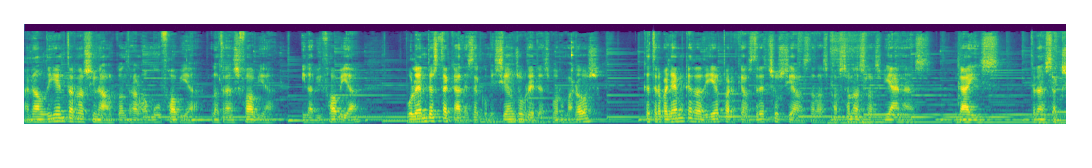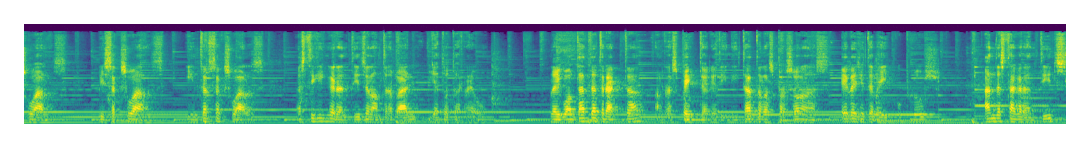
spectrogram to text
En el Dia Internacional contra l'Homofòbia, la Transfòbia i la Bifòbia, volem destacar des de Comissions Obreres Bormarós que treballem cada dia perquè els drets socials de les persones lesbianes, gais, transexuals, bisexuals i intersexuals estiguin garantits en el treball i a tot arreu. La igualtat de tracte, el respecte i la dignitat de les persones LGTBIQ+, han d'estar garantits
